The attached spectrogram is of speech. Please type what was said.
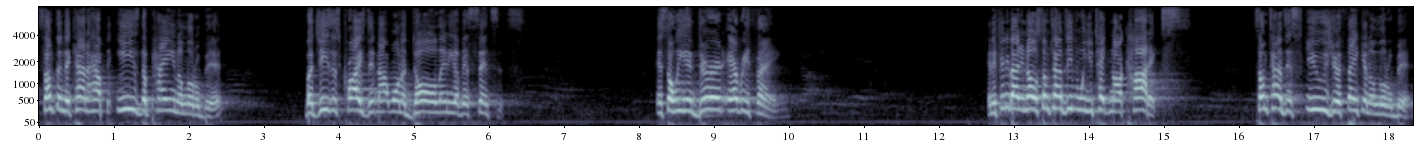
something to kind of have to ease the pain a little bit. But Jesus Christ did not want to dull any of his senses. And so he endured everything and if anybody knows, sometimes even when you take narcotics, sometimes it skews your thinking a little bit.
